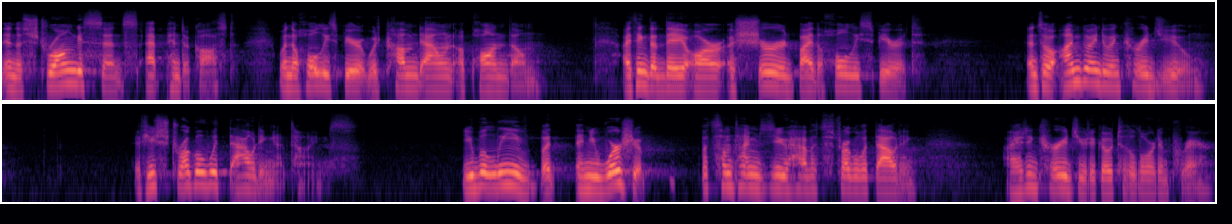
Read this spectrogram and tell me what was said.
in the strongest sense at Pentecost, when the Holy Spirit would come down upon them. I think that they are assured by the Holy Spirit. And so, I'm going to encourage you if you struggle with doubting at times, you believe but and you worship, but sometimes you have a struggle with doubting. I'd encourage you to go to the Lord in prayer.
